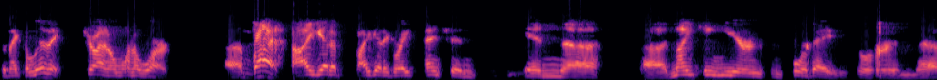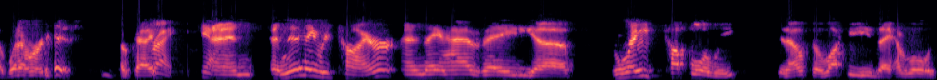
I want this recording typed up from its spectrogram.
to make a living." sure I don't want to work. Uh, hmm. but I get a, I get a great pension in, uh, uh, 19 years and four days or in, uh, whatever it is. Okay. Right. Yeah. And, and then they retire and they have a, uh, great couple of weeks. You know, if they're lucky, they have a little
